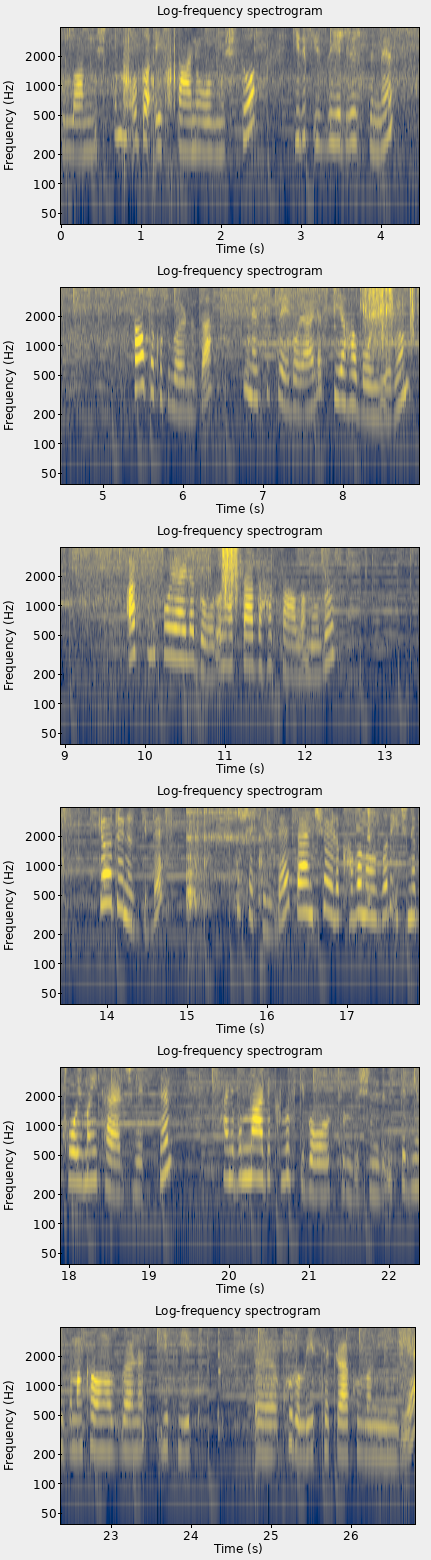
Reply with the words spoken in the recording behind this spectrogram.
kullanmıştım. O da efsane olmuştu. Girip izleyebilirsiniz. Salça kutularını da yine sprey boyayla siyaha boyuyorum. Akrilik boyayla da olur. Hatta daha sağlam olur. Gördüğünüz gibi bu şekilde ben şöyle kavanozları içine koymayı tercih ettim. Hani bunlar bir kılıf gibi olsun düşündüm. İstediğim zaman kavanozlarını yıkayıp e, kurulayıp tekrar kullanayım diye.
